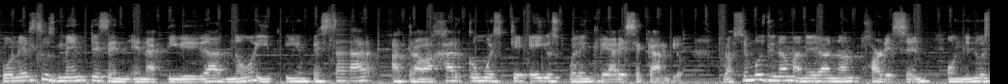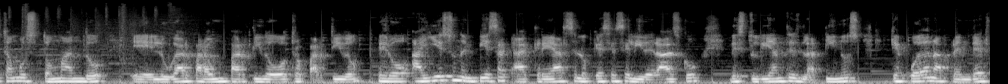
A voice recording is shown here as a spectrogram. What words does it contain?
poner sus mentes en, actividad, ¿no? Y, y, empezar a trabajar cómo es que ellos pueden crear ese cambio. Lo hacemos de una manera non-partisan, donde no estamos tomando eh, lugar para un partido u otro partido, pero ahí es donde empieza a crearse lo que es ese liderazgo de estudiantes latinos que puedan aprender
